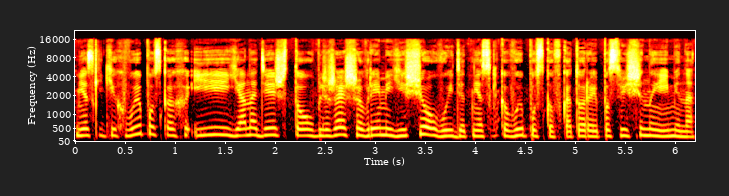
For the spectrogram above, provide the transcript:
в нескольких выпусках. И я надеюсь, что в ближайшее время еще выйдет несколько выпусков, которые посвящены именно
